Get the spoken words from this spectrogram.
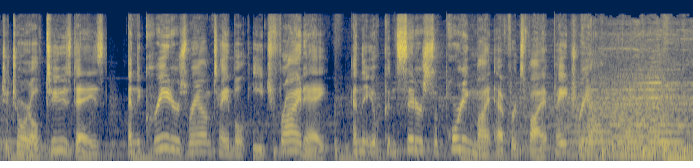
Tutorial Tuesdays, and the Creators Roundtable each Friday, and that you'll consider supporting my efforts via Patreon.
